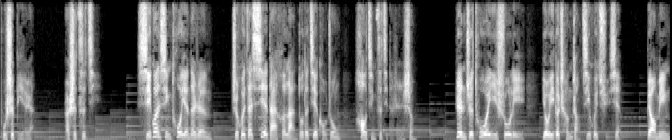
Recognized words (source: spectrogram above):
不是别人，而是自己。习惯性拖延的人，只会在懈怠和懒惰的借口中耗尽自己的人生。《认知突围》一书里有一个成长机会曲线，表明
